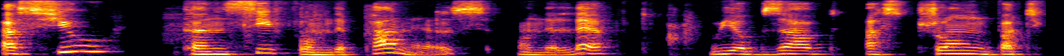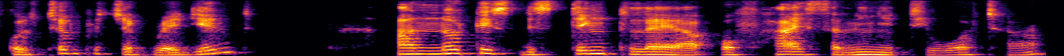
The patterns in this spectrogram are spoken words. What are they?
as you can see from the panels on the left, we observed a strong vertical temperature gradient and noticed distinct layer of high salinity water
